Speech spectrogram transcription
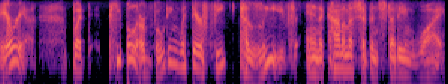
area. But people are voting with their feet to leave, and economists have been studying why.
